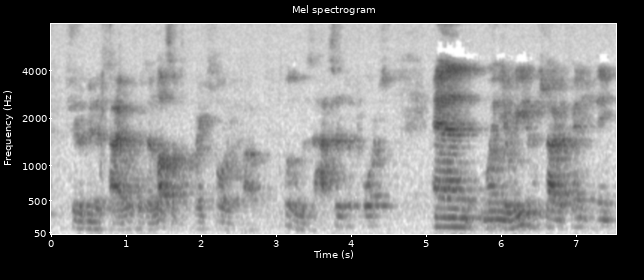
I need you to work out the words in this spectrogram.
should have been the title, because there are lots of great stories about total disasters, of course. And when you read from start to finish, you think,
